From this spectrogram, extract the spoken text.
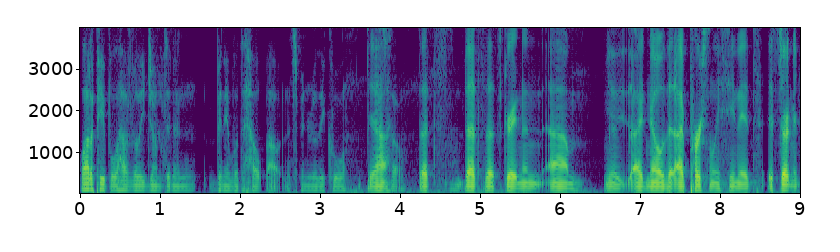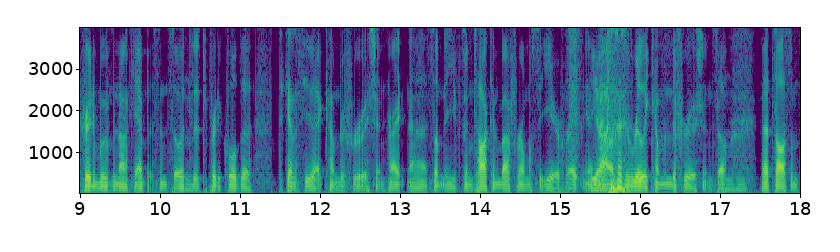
a lot of people have really jumped in and been able to help out, and it's been really cool. Yeah, so that's that's that's great, and um, you know, I know that I've personally seen it. It's, it's starting to create a movement on campus, and so it's mm-hmm. it's pretty cool to to kind of see that come to fruition, right? Uh, something you've been talking about for almost a year, right? And yeah, now it's really coming to fruition. So mm-hmm. that's awesome.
